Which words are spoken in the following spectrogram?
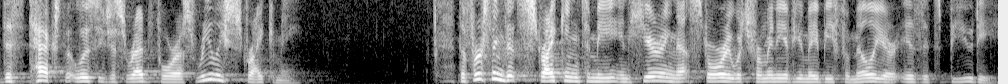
this text that Lucy just read for us really strike me. The first thing that's striking to me in hearing that story, which for many of you may be familiar, is its beauty.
